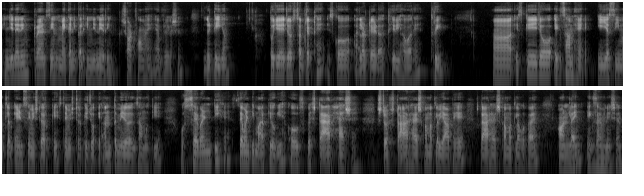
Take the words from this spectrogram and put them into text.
Engineering trends in mechanical engineering short form है एब्रिवेशन ई तो ये जो सब्जेक्ट है, इसको अलर्टेड थ्री हावर है थ्री इसकी जो एग्ज़ाम है ई एस सी मतलब एंड सेमेस्टर के सेमेस्टर के जो अंत में जो एग्ज़ाम होती है, वो सेवेंटी है सेवेंटी मार्क की होगी और उस पर स्टार हैश है. स्टार हैश का मतलब यहाँ पे है स्टार हैश का मतलब होता है ऑनलाइन एग्जामिनेशन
